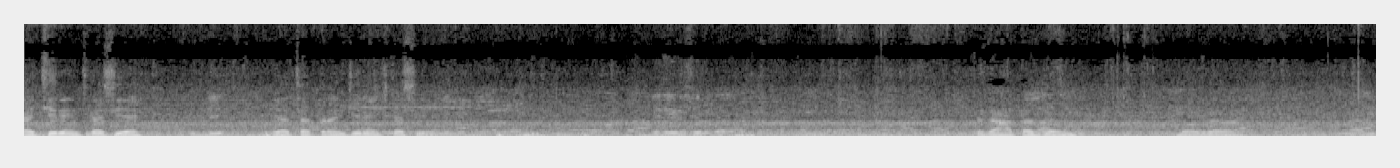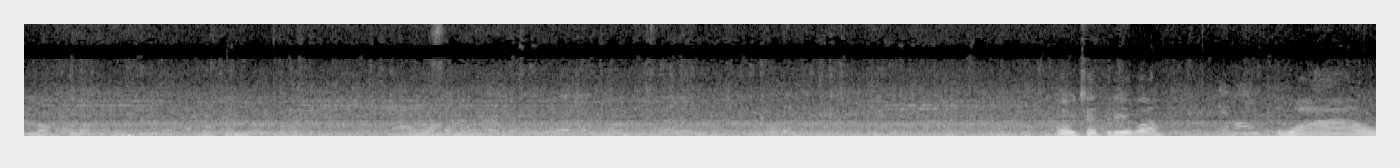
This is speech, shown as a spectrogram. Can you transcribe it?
याची रेंज कशी आहे. कुठली या छत्र्यांची रेंज कशी आहे ही दीडशे रुपये आहे. त्याच्या हातात देऊन बघ जरा Direct lock to lock. भाऊ छत्री आहे बा हे बघ, वाव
